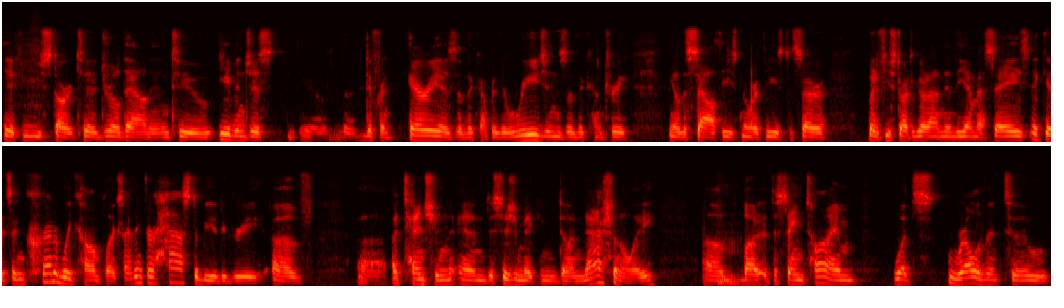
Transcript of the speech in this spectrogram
if you start to drill down into even just you know, the different areas of the country, the regions of the country, you know, the southeast, northeast, et cetera. But if you start to go down into the MSAs, it gets incredibly complex. I think there has to be a degree of uh, attention and decision making done nationally. Um, mm. But at the same time, what's relevant to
